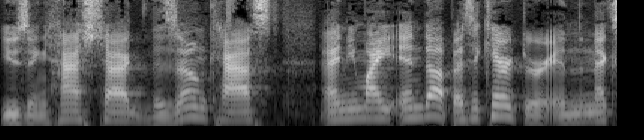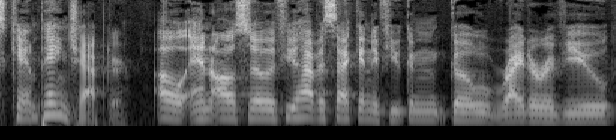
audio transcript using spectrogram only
using hashtag the ZoneCast, and you might end up as a character in the next campaign chapter. Oh, and also, if you have a second, if you can go write a review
